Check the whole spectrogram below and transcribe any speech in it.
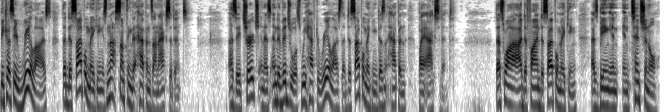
because he realized that disciple making is not something that happens on accident. As a church and as individuals, we have to realize that disciple making doesn't happen by accident. That's why I define disciple making as being an intentional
